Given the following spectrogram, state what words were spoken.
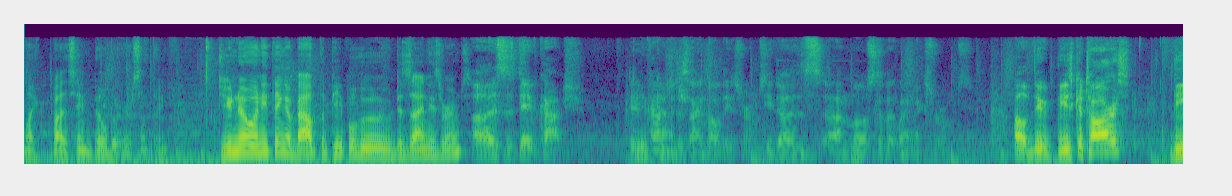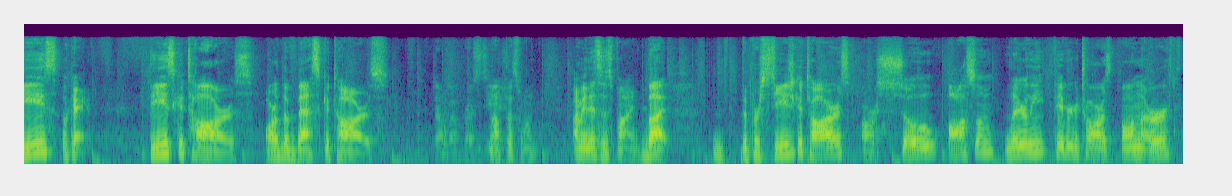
like by the same builder or something. Do you know anything about the people who designed these rooms? Uh, this is Dave Koch. Dave, Dave Koch, Koch designed all these rooms. He does uh, most of Atlantic's rooms. Oh, dude, these guitars, these, okay, these guitars are the best guitars. Talking about Prestige. Not this one. I mean, this is fine, but the Prestige guitars are so awesome. Literally, favorite guitars on the earth.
